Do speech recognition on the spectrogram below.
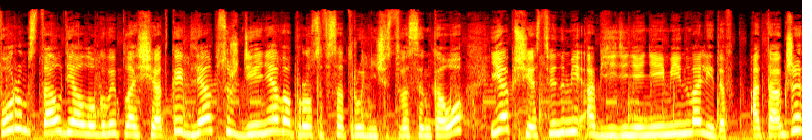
Форум стал диалоговой площадкой для обсуждения вопросов сотрудничества с НКО и общественными объединениями инвалидов, а также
